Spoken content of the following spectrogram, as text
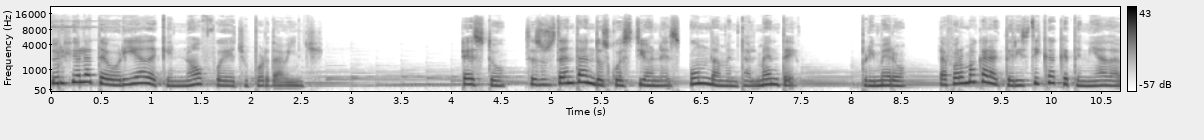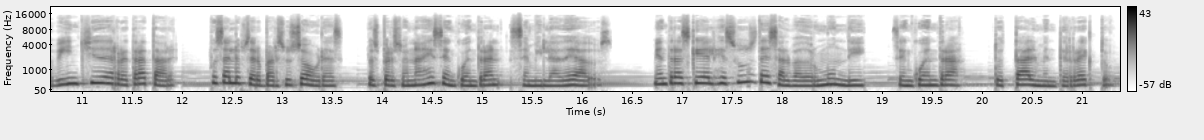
surgió la teoría de que no fue hecho por Da Vinci. Esto se sustenta en dos cuestiones fundamentalmente. Primero, la forma característica que tenía Da Vinci de retratar, pues al observar sus obras, los personajes se encuentran semiladeados, mientras que el Jesús de Salvador Mundi se encuentra totalmente recto.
